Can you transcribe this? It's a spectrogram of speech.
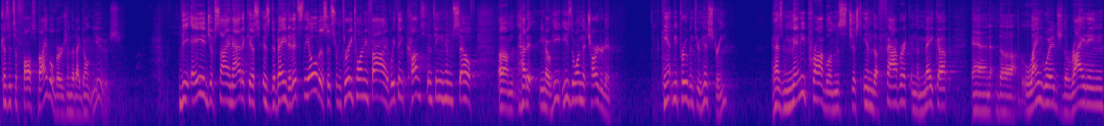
because it's a false Bible version that I don't use the age of Sinaiticus is debated. It's the oldest, it's from 325. We think Constantine himself um, had it, you know, he, he's the one that chartered it. Can't be proven through history. It has many problems just in the fabric and the makeup and the language, the writing,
